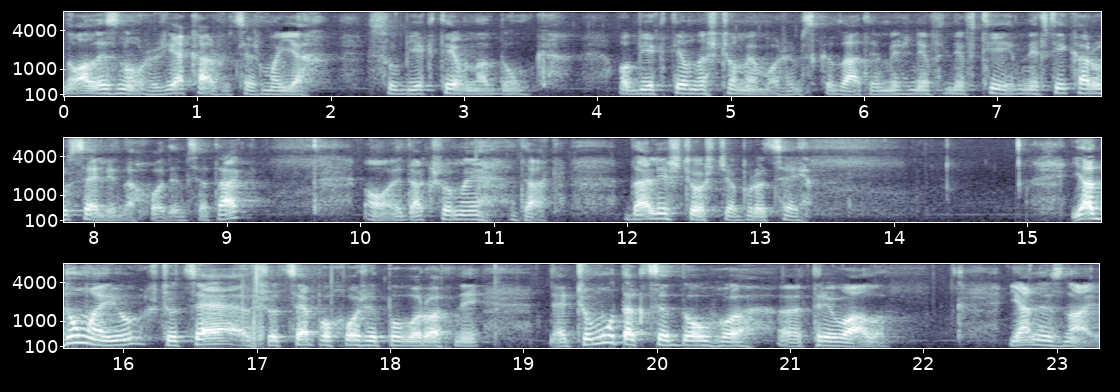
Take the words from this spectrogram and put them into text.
Ну, але знову ж, я кажу, це ж моя суб'єктивна думка. Об'єктивно, що ми можемо сказати? Ми ж не в, не в, тій, не в тій каруселі знаходимося, так? О, так що ми так. Далі що ще про це? Я думаю, що це, що це похоже поворотний. Чому так це довго е, тривало? Я не знаю.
